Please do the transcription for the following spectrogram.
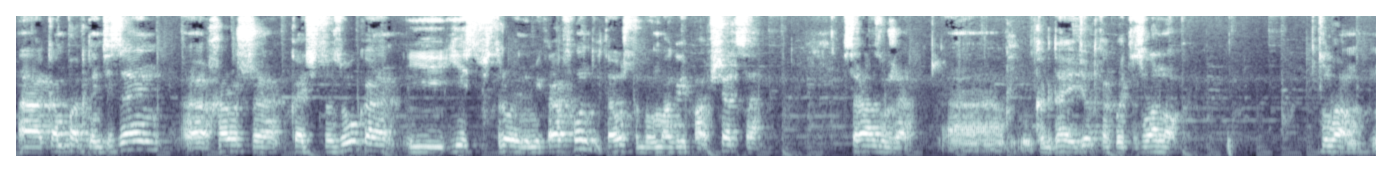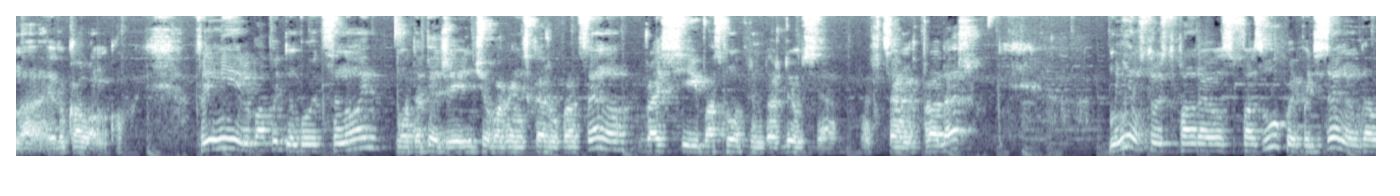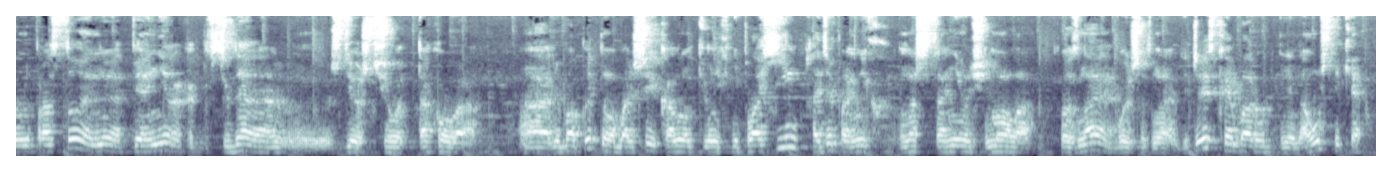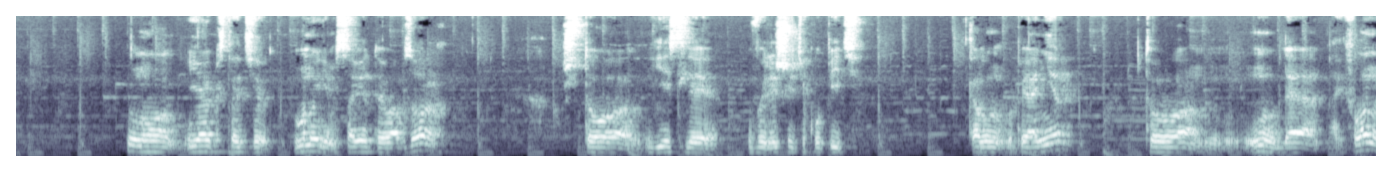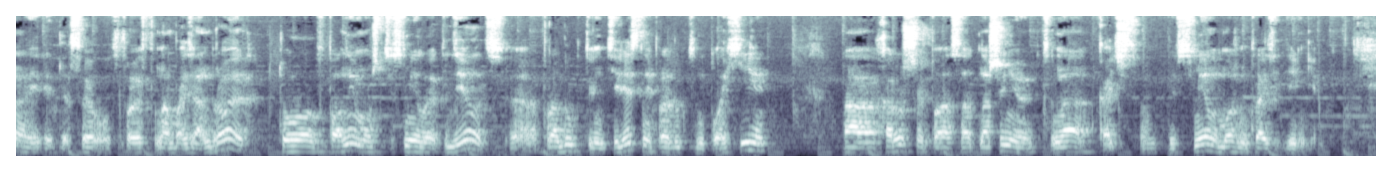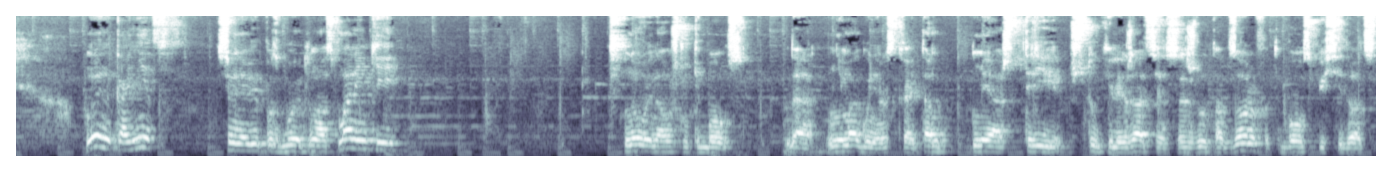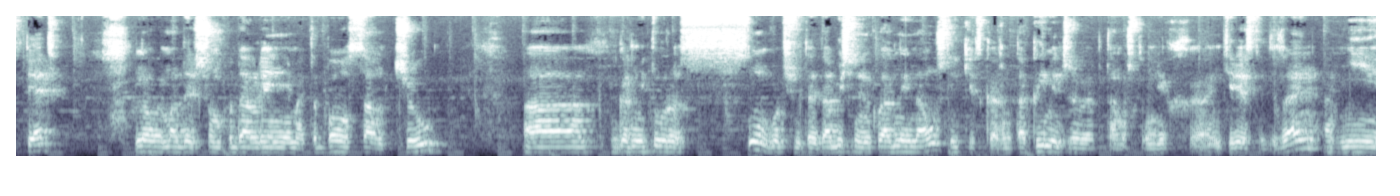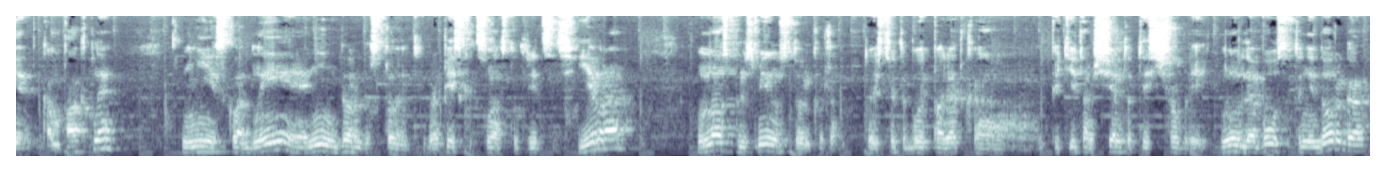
а, компактный дизайн, а, хорошее качество звука и есть встроенный микрофон для того, чтобы вы могли пообщаться сразу же, а, когда идет какой-то звонок вам на эту колонку. Фреми любопытно будет ценой. Вот опять же, я ничего пока не скажу про цену. В России посмотрим, дождемся официальных продаж. Мне устройство понравилось по звуку и по дизайну, он довольно простое. Ну и от пионера, как бы всегда, э, ждешь чего-то такого а, любопытного. Большие колонки у них неплохие, хотя про них в нашей стране очень мало кто знает. Больше знают диджейское оборудование, наушники. Но я, кстати, многим советую в обзорах что если вы решите купить колонку Пионер, то ну, для iPhone или для своего устройства на базе Android, то вполне можете смело это делать. Э, продукты интересные, продукты неплохие, а хорошие по соотношению цена-качество. То есть смело можно тратить деньги. Ну и, наконец, сегодня выпуск будет у нас маленький. Новые наушники Bose. Да, не могу не рассказать. Там у меня аж три штуки лежат, сейчас ждут обзоров. Это Bose QC25. Новая модель с шумоподавлением. Это Bose Sound True. А, гарнитура с, ну, в общем-то, это обычные накладные наушники, скажем так, имиджевые, потому что у них э, интересный дизайн, они компактные, не складные, и они недорого стоят. Европейская цена 130 евро. У нас плюс-минус столько же. То есть это будет порядка 5 там, с чем-то тысяч рублей. Ну, для Bose это недорого.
